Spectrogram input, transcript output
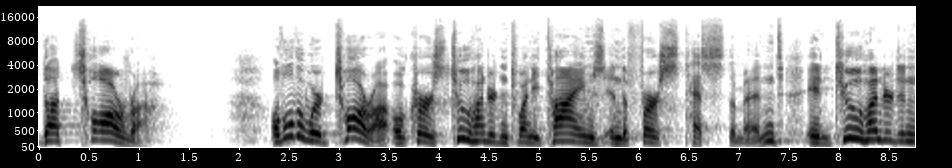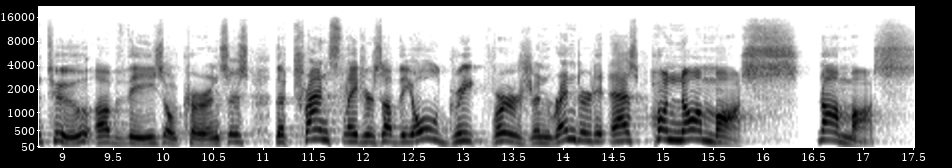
the Torah. Although the word Torah occurs 220 times in the First Testament, in 202 of these occurrences, the translators of the Old Greek version rendered it as honomos, nomos.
